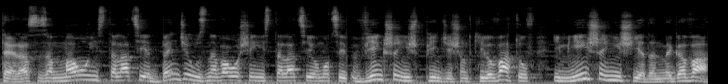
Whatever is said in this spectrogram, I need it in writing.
Teraz za małą instalację będzie uznawało się instalację o mocy większej niż 50 kW i mniejszej niż 1 MW,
